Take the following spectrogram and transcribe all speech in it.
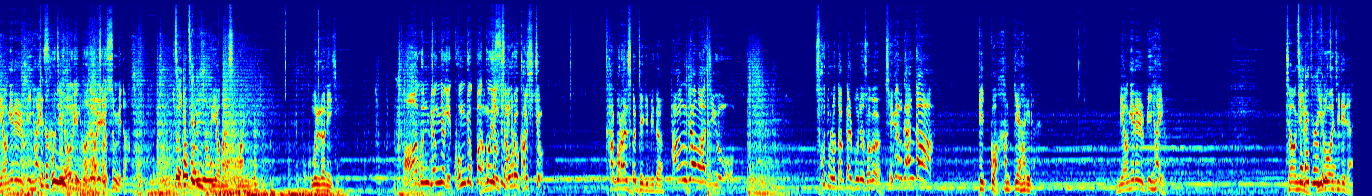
명예를 위하여. 그거 소지품이 흥미롭네요. 가득 찼습니다 제가. 처리할게요. 위험한 상황인가? 물론이지. 아군 병력이 공격받고 있습니다 싸우러 가시죠. 탁월한 선택입니다. 당장 하지요 서둘러 땅딸 보녀서가 지금 간다 빛과 함께하리라. 명예를 위하여. 제가 정의는 도와드리죠. 이루어지리라.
